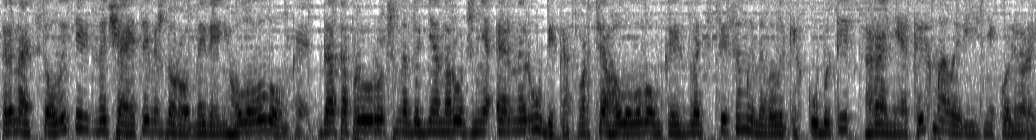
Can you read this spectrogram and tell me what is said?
13 липня відзначається Міжнародний день головоломки. Дата приурочена до дня народження Ерне Рубіка, творця головоломки із 27 невеликих кубиків, грані яких мали різні кольори.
